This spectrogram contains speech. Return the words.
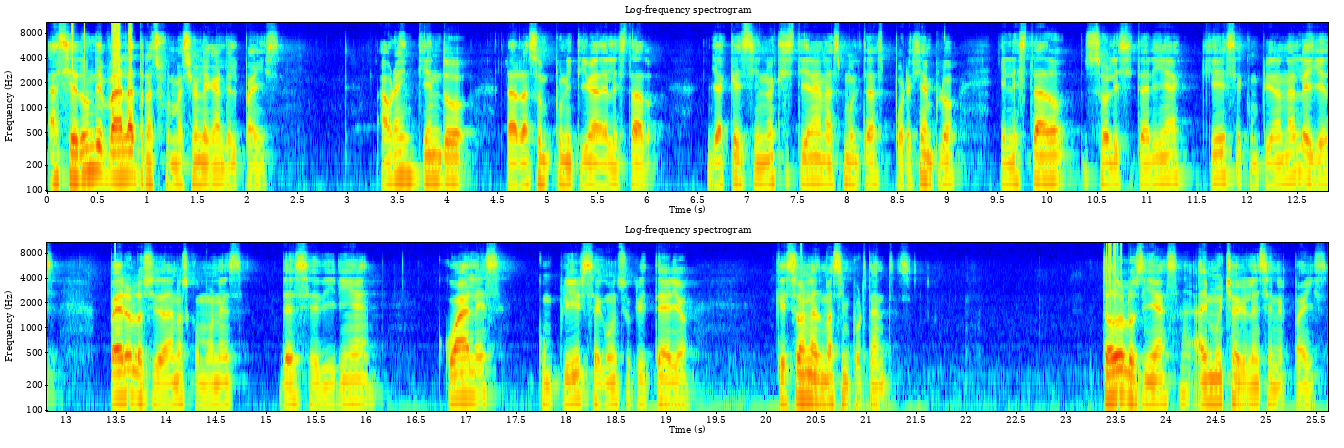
hacia dónde va la transformación legal del país. Ahora entiendo la razón punitiva del Estado, ya que si no existieran las multas, por ejemplo, el Estado solicitaría que se cumplieran las leyes, pero los ciudadanos comunes decidirían cuáles cumplir según su criterio, que son las más importantes. Todos los días hay mucha violencia en el país,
